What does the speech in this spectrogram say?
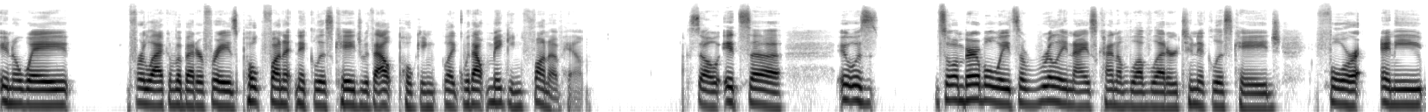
in a way, for lack of a better phrase, poke fun at Nicolas Cage without poking, like without making fun of him. So it's a, it was so unbearable weight's a really nice kind of love letter to Nicolas Cage for any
